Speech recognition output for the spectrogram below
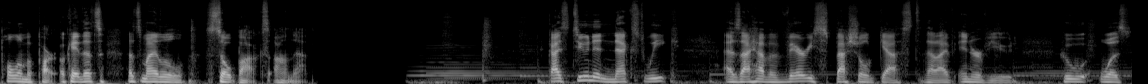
pull them apart. Okay, that's that's my little soapbox on that. Guys, tune in next week as I have a very special guest that I've interviewed who was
